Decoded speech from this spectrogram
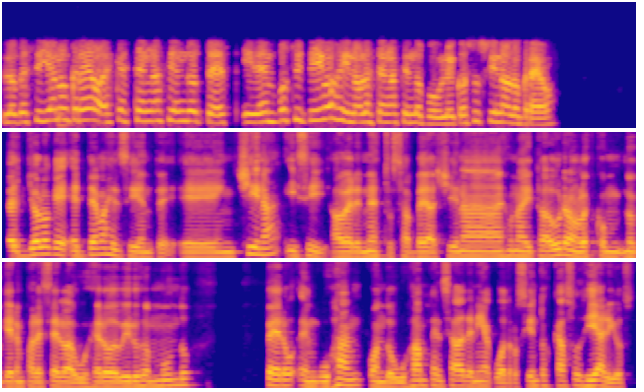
Lo que sí yo no creo es que estén haciendo test y den positivos y no lo estén haciendo público. Eso sí no lo creo. Eh, yo lo que, el tema es el siguiente. en China, y sí, a ver, Ernesto, sabes, China es una dictadura, no, no quieren parecer el agujero de virus del mundo, pero en Wuhan, cuando Wuhan pensaba tenía 400 casos diarios,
